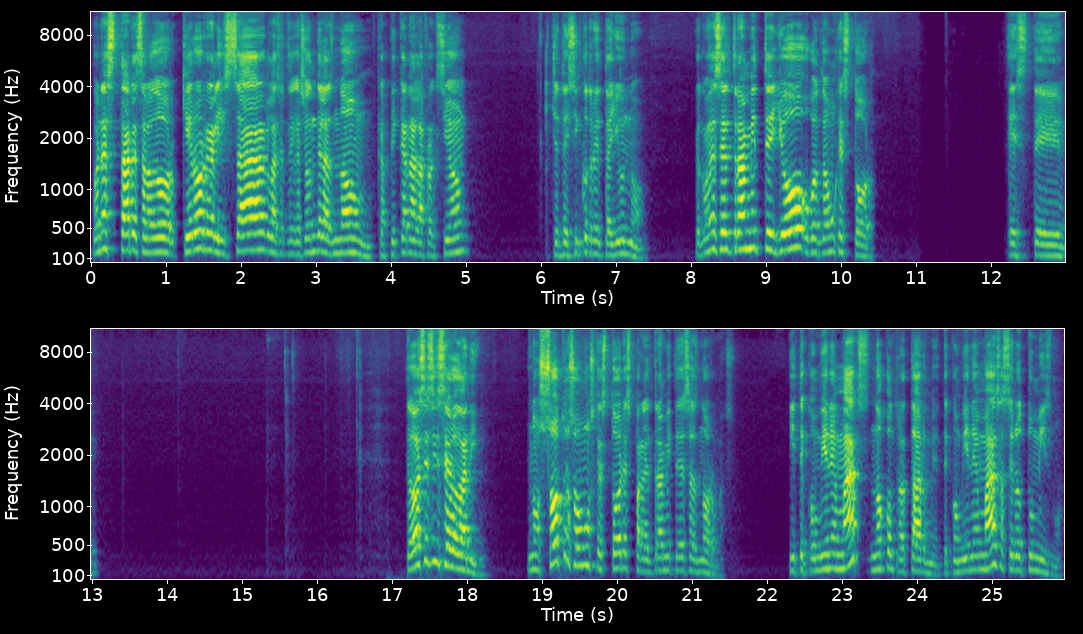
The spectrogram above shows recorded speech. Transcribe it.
Buenas tardes, Salvador. Quiero realizar la certificación de las NOM que aplican a la fracción 8531. ¿Recomiendas el trámite yo o contra un gestor? Este. Te voy a ser sincero, Dani. Nosotros somos gestores para el trámite de esas normas. Y te conviene más no contratarme, te conviene más hacerlo tú mismo.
